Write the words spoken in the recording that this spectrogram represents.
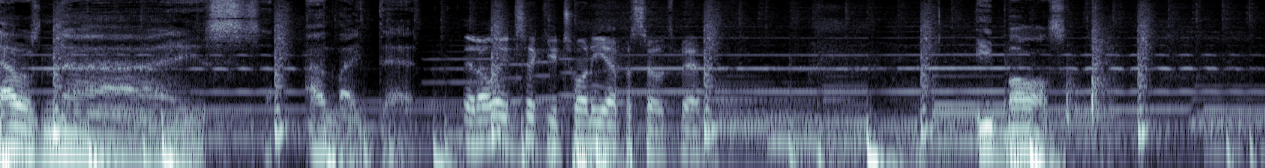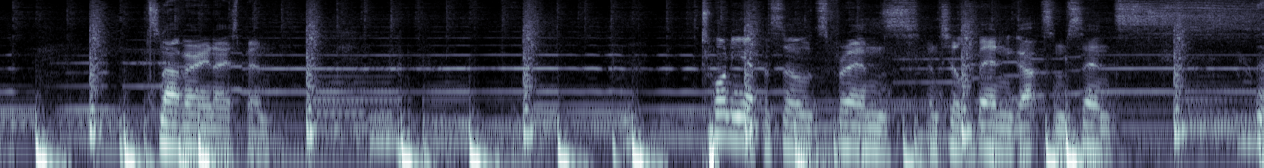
That was nice. I like that. It only took you 20 episodes, Ben. Eat balls. It's not very nice, Ben. 20 episodes, friends, until Ben got some sense.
